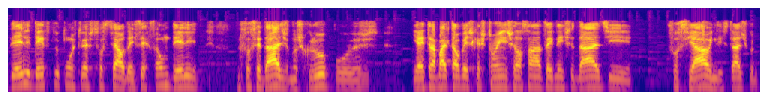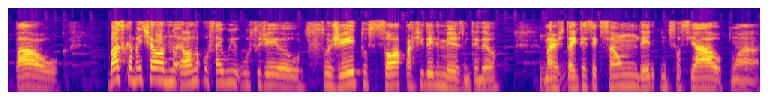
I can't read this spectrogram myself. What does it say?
dele dentro do contexto social, da inserção dele na sociedade, nos grupos, e aí trabalha talvez questões relacionadas à identidade social, identidade grupal, basicamente ela, ela não consegue o sujeito, o sujeito só a partir dele mesmo, entendeu? Mas da intersecção dele com o social, com a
